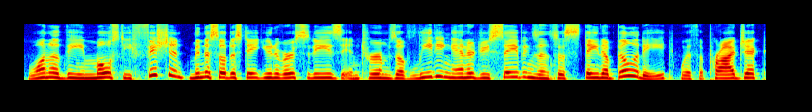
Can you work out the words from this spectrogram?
one of the most efficient Minnesota State universities in terms of leading energy savings and sustainability with the project.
